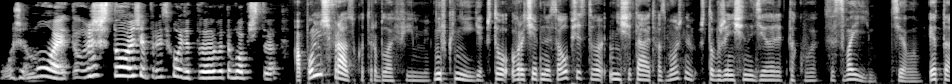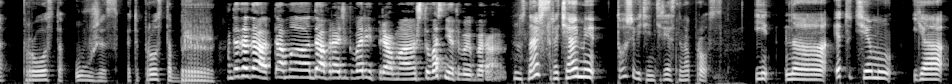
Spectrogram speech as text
боже мой, это, что вообще происходит в этом обществе? А помнишь фразу, которая была в фильме, не в книге, что врачебное сообщество не считает возможным, чтобы женщины делали такое со своим телом. Это просто ужас. Это просто бррр. Да-да-да, там, э, да, врач говорит прямо, что у вас нет выбора. Ну, знаешь, с врачами тоже ведь интересный вопрос. И на эту тему я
